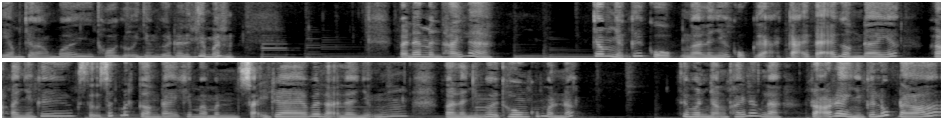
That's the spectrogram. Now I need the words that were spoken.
thì ông trời ông mới thôi gửi những người ra đến cho mình. Vậy nên mình thấy là trong những cái cuộc gọi là những cuộc gạ, cãi vã gần đây á hoặc là những cái sự xích mích gần đây khi mà mình xảy ra với lại là những gọi là những người thương của mình á thì mình nhận thấy rằng là rõ ràng những cái lúc đó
